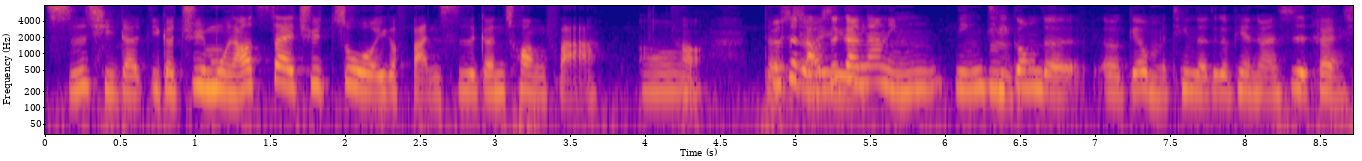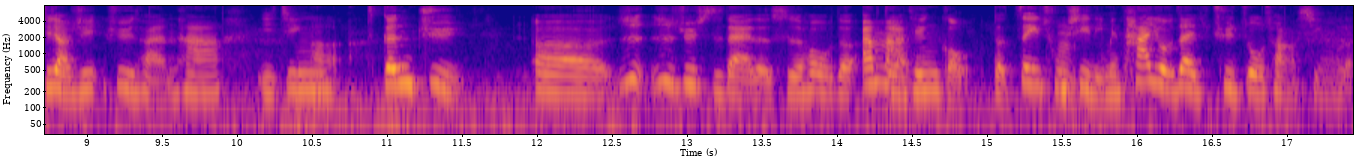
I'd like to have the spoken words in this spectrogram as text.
时期的一个剧目，然后再去做一个反思跟创发。哦。好，就是老师刚刚您您提供的、呃给我们听的这个片段是对。乞巧剧剧团，它已经呃。根据呃日日剧时代的时候的鞍马天狗的这一出戏里面，他又再去做创新了。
